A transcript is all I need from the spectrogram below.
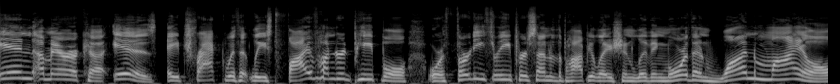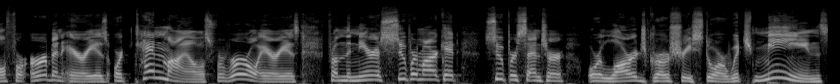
in America is a tract with at least 500 people or 33% of the population living more than one mile for urban areas or 10 miles for rural areas from the nearest supermarket, supercenter, or large grocery store, which means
